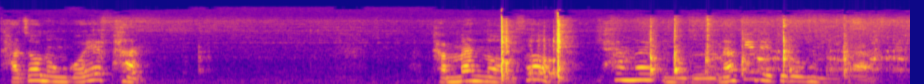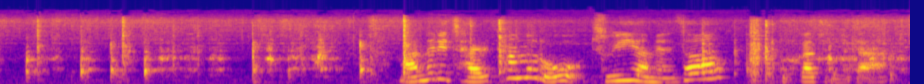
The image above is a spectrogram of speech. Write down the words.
다져놓은 거에 반 반만 넣어서 향을 은근하게 내도록 합니다. 마늘이 잘 타므로 주의하면서 볶아줍니다.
